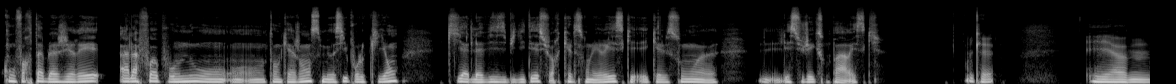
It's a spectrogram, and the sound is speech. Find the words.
confortable à gérer, à la fois pour nous en tant qu'agence, mais aussi pour le client qui a de la visibilité sur quels sont les risques et quels sont euh, les sujets qui ne sont pas à risque. Ok. Et euh,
